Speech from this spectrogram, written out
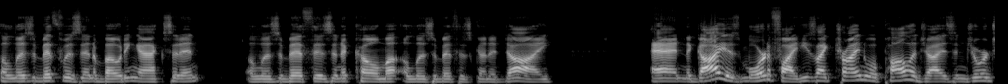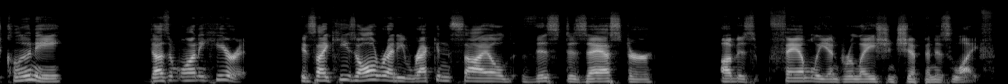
Elizabeth was in a boating accident. Elizabeth is in a coma. Elizabeth is going to die. And the guy is mortified. He's like trying to apologize. And George Clooney doesn't want to hear it. It's like he's already reconciled this disaster of his family and relationship in his life.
